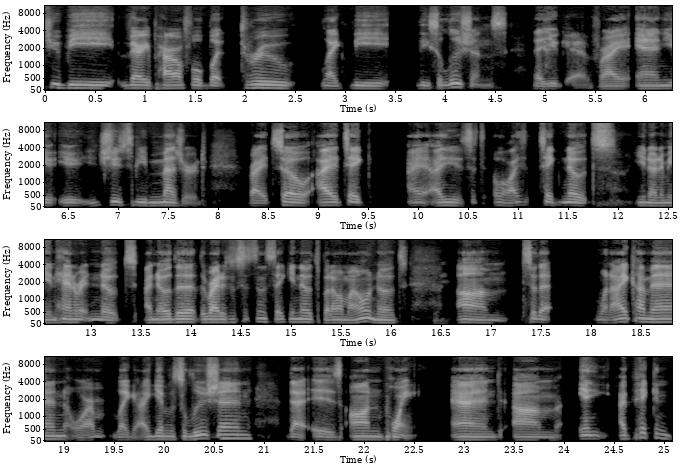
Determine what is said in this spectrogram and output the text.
to be very powerful, but through like the the solutions that you give, right? And you you, you choose to be measured, right? So I take I, I use well, I take notes. You know what I mean, handwritten notes. I know the the writer's assistant is taking notes, but I'm on my own notes, um, so that when I come in or I'm like I give a solution that is on point, and um, and I pick and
